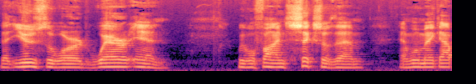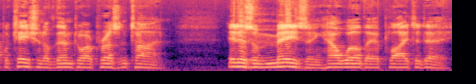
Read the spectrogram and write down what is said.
that use the word wherein. We will find six of them and we'll make application of them to our present time. It is amazing how well they apply today.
